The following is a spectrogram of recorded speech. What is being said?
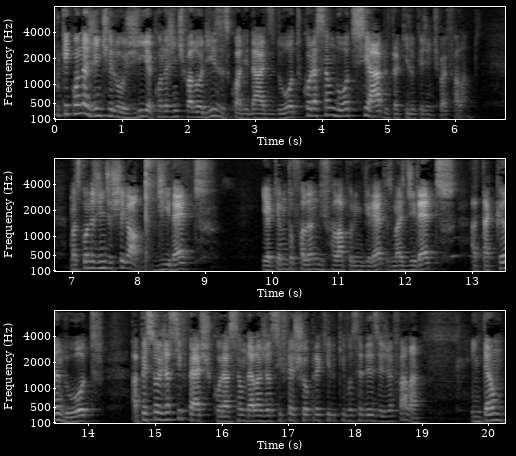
Porque quando a gente elogia, quando a gente valoriza as qualidades do outro, o coração do outro se abre para aquilo que a gente vai falar. Mas quando a gente chega ó, direto, e aqui eu não estou falando de falar por indiretas, mas diretos, atacando o outro, a pessoa já se fecha, o coração dela já se fechou para aquilo que você deseja falar. Então,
